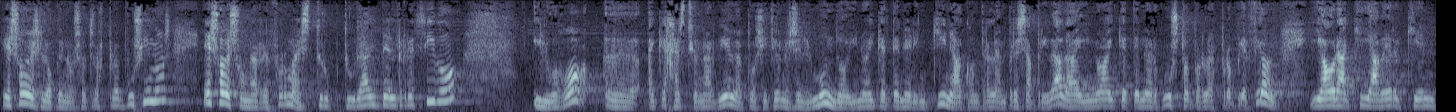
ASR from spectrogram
Eso es lo que nosotros propusimos, eso es una reforma estructural del recibo. Y luego eh, hay que gestionar bien las posiciones en el mundo y no hay que tener inquina contra la empresa privada y no hay que tener gusto por la expropiación. Y ahora aquí a ver quién,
